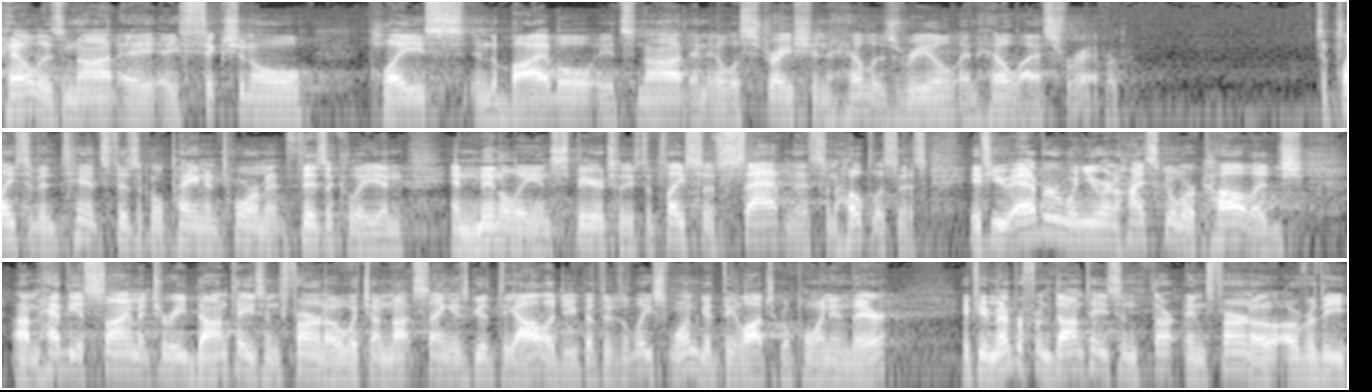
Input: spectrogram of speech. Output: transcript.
Hell is not a, a fictional place in the Bible, it's not an illustration. Hell is real, and hell lasts forever. It's a place of intense physical pain and torment, physically and, and mentally and spiritually. It's a place of sadness and hopelessness. If you ever, when you were in high school or college, um, had the assignment to read Dante's Inferno, which I'm not saying is good theology, but there's at least one good theological point in there. If you remember from Dante's Inferno, over the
